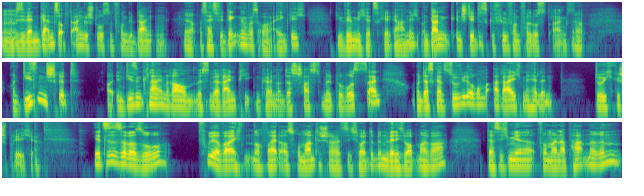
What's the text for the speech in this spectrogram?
Mhm. aber sie werden ganz oft angestoßen von Gedanken. Ja. Das heißt, wir denken irgendwas, oh, eigentlich, die will mich jetzt hier gar nicht. Und dann entsteht das Gefühl von Verlustangst. Ja. Und diesen Schritt, in diesen kleinen Raum müssen wir reinpieken können. Und das schaffst du mit Bewusstsein. Und das kannst du wiederum erreichen, Helen, durch Gespräche. Jetzt ist es aber so, früher war ich noch weitaus romantischer, als ich heute bin, wenn ich überhaupt mal war, dass ich mir von meiner Partnerin,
